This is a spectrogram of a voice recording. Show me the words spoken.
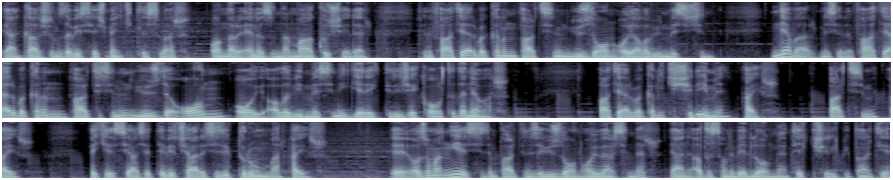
Yani karşınızda bir seçmen kitlesi var. Onlara en azından makul şeyler. Şimdi Fatih Erbakan'ın partisinin yüzde on oy alabilmesi için ne var mesela Fatih Erbakan'ın partisinin yüzde on oy alabilmesini gerektirecek ortada ne var? Fatih Erbakan'ın kişiliği mi? Hayır. Partisi mi? Hayır. Peki siyasette bir çaresizlik durumu mu var? Hayır. E, o zaman niye sizin partinize yüzde on oy versinler? Yani adı sanı belli olmayan tek kişilik bir partiye.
